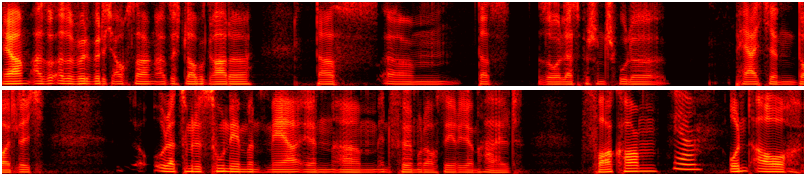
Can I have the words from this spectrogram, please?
Ja, also, also würde würd ich auch sagen, also ich glaube gerade, dass, ähm, dass so lesbische und schwule Pärchen deutlich oder zumindest zunehmend mehr in, ähm, in Filmen oder auch Serien halt vorkommen Ja. und auch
